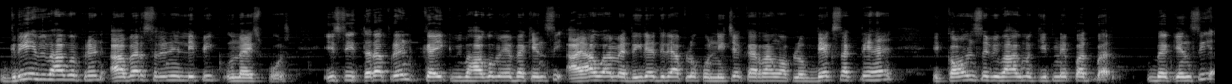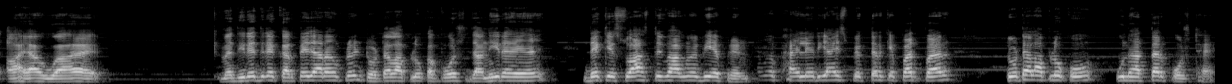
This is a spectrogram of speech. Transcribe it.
गृह विभाग में फ्रेंड अबर श्रेणी लिपिक उन्नीस पोस्ट इसी तरह फ्रेंड कई विभागों में वैकेंसी आया हुआ है। मैं धीरे धीरे आप लोग को नीचे कर रहा हूँ। आप लोग देख सकते हैं कि कौन से विभाग में कितने पद पर वैकेंसी आया हुआ है। मैं धीरे धीरे करते जा रहा हूँ फ्रेंड टोटल आप लोग का पोस्ट जान ही रहे हैं। देखिए, स्वास्थ्य विभाग में भी है फ्रेंड फाइलेरिया इंस्पेक्टर के पद पर टोटल आप लोग को उनहत्तर पोस्ट है।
